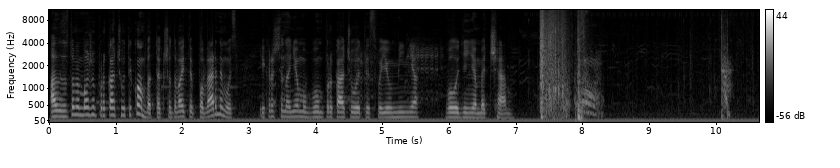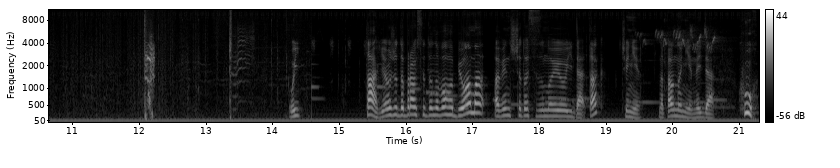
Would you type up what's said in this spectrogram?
Але зато ми можемо прокачувати комбат, так що давайте повернемось і краще на ньому будемо прокачувати своє вміння володіння мечем. Ой. Так, я вже добрався до нового біома, а він ще досі за мною йде, так? Чи ні? Напевно, ні, не йде. Хух!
